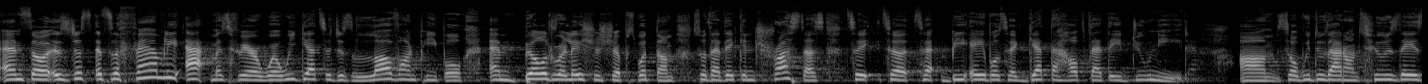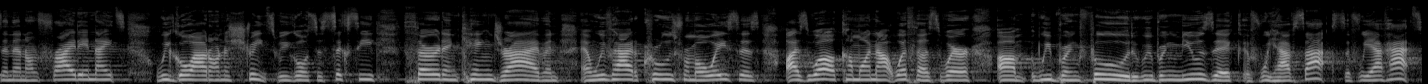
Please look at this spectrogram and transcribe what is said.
and so it's just, it's a family atmosphere where we get to just love on people and build relationships with them so that they can trust us to, to to, be able to get the help that they do need. Um, so we do that on Tuesdays, and then on Friday nights we go out on the streets. We go to 63rd and King Drive, and, and we've had crews from Oasis as well come on out with us, where um, we bring food, we bring music, if we have socks, if we have hats,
